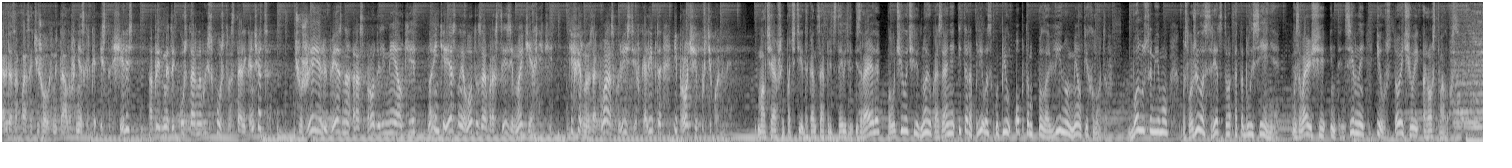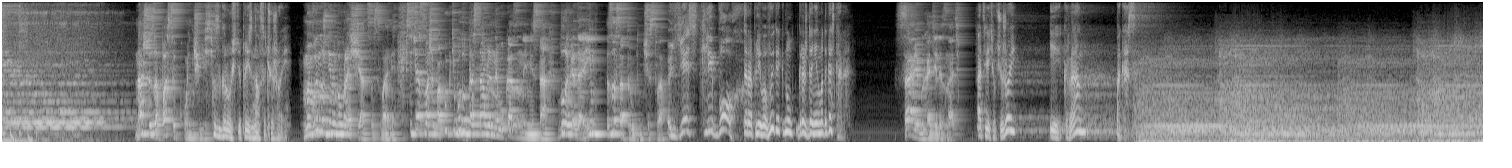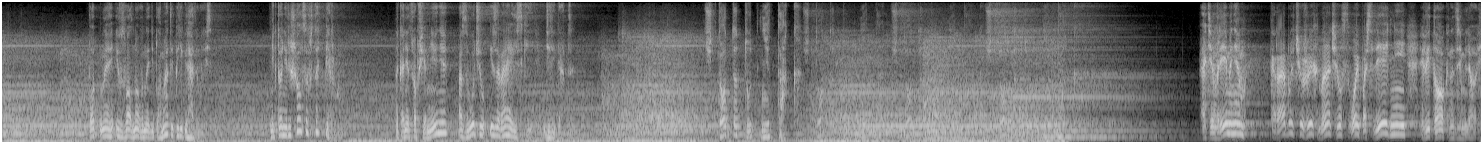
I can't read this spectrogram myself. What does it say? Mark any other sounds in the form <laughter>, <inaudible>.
Когда запасы тяжелых металлов несколько истощились, а предметы кустарного искусства стали кончаться, чужие любезно распродали мелкие, но интересные лоты за образцы земной техники. Кефирную закваску, листья эвкалипта и прочие пустяковины. Молчавший почти до конца представитель Израиля получил очередное указание и торопливо скупил оптом половину мелких лотов. Бонусом ему послужило средство от облысения, вызывающее интенсивный и устойчивый рост волос. Наши запасы кончились. С грустью признался чужой. Мы вынуждены попрощаться с вами. Сейчас ваши покупки будут доставлены в указанные места. Благодарим за сотрудничество. Есть ли Бог? Торопливо выкрикнул гражданин Мадагаскара. Сами бы хотели знать. Ответил чужой, и экран погас. Потные и взволнованные дипломаты переглядывались. Никто не решался встать первым. Наконец, общее мнение озвучил израильский делегат. Что-то тут не так. Что-то тут не так. Что-то тут не так. Что-то тут не так. А тем временем корабль чужих начал свой последний виток над землей.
